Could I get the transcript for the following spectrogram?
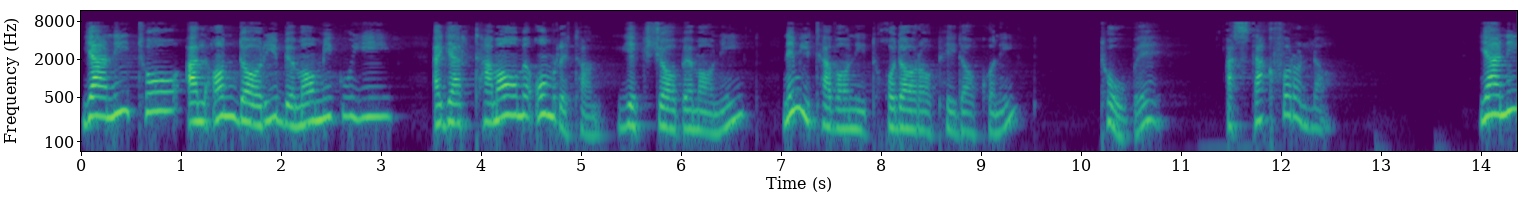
یعنی تو الان داری به ما می‌گویی اگر تمام عمرتان یک جا بمانید نمی توانید خدا را پیدا کنید؟ توبه. استغفر الله یعنی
